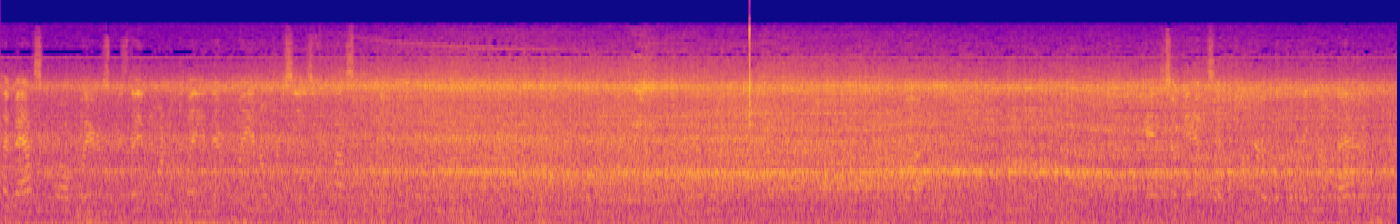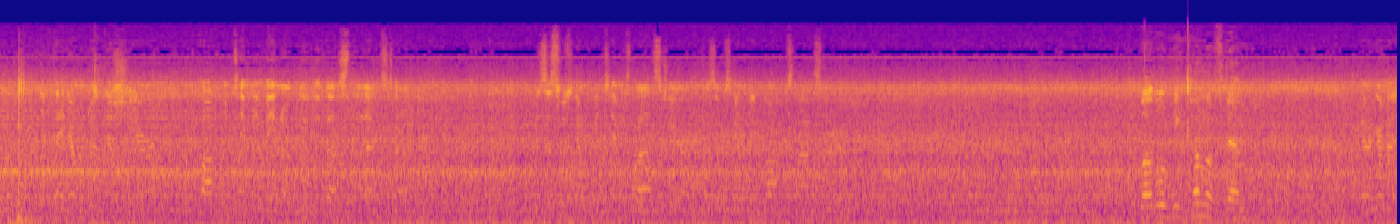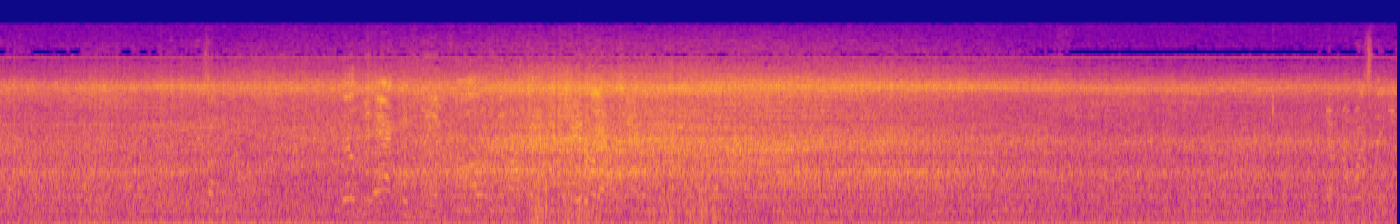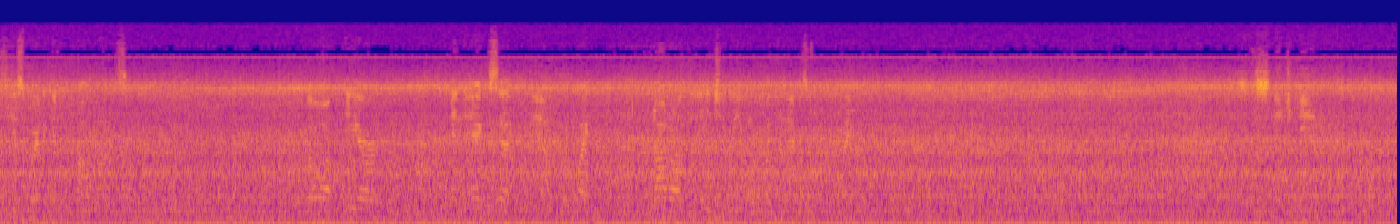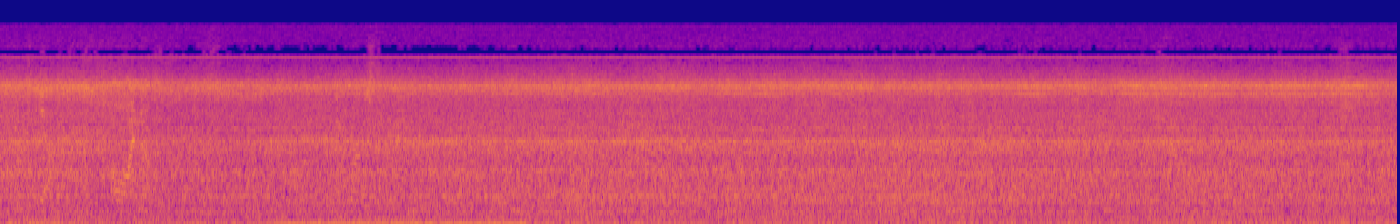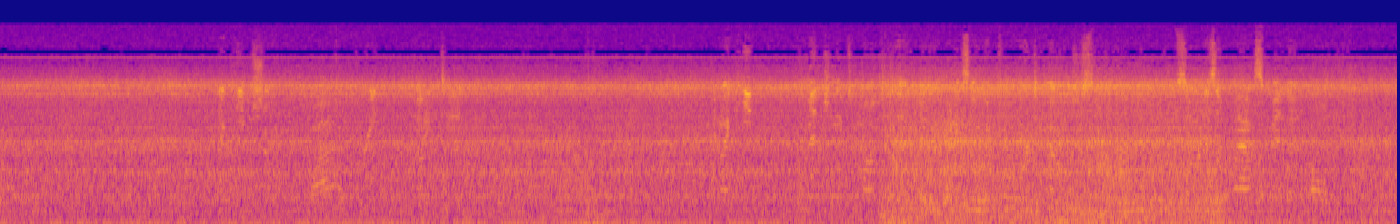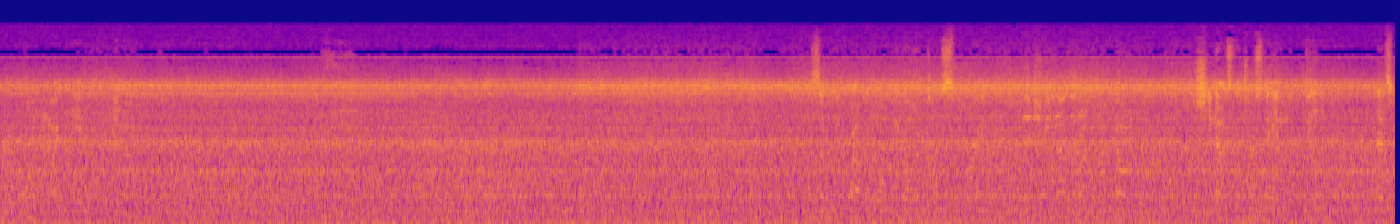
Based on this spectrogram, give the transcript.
the basketball players because they want to play and they're playing overseas for basketball. And so said to that when they come back, if they don't do this year, and Timmy may not be with us the next time. Because this was going to be Tim's last year, because it was going to be last year. What will become of them? Good night.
